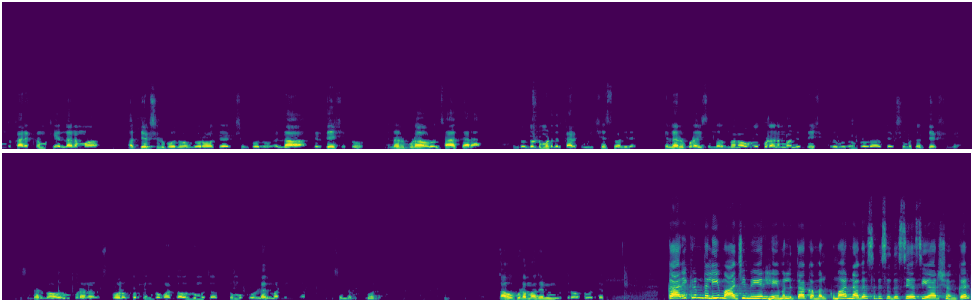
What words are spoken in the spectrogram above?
ಒಂದು ಕಾರ್ಯಕ್ರಮಕ್ಕೆ ಎಲ್ಲ ನಮ್ಮ ಅಧ್ಯಕ್ಷರಿರ್ಬೋದು ಗೌರವಾಧ್ಯಕ್ಷ ಇರ್ಬೋದು ಎಲ್ಲ ನಿರ್ದೇಶಕರು ಎಲ್ಲರೂ ಕೂಡ ಅವರ ಸಹಕಾರ ಒಂದು ದೊಡ್ಡ ಮಟ್ಟದಲ್ಲಿ ಕಾರ್ಯಕ್ರಮ ಯಶಸ್ವಿಯಾಗಿದೆ. ಎಲ್ಲರೂ ಕೂಡ ಈ ಸಂದರ್ಭ ನಾನು ಅವ್ರಿಗೂ ಕೂಡ ನಮ್ಮ ನಿರ್ದೇಶಕರು ಇರ್ಬೋದು ಗೌರವಾಧ್ಯಕ್ಷರು ಮತ್ತು ಅಧ್ಯಕ್ಷರಿಗೆ ಈ ಸಂದರ್ಭ ಅವ್ರಿಗೂ ಕೂಡ ನಾನು ಶುಭವನ್ನು ಕೊಡ್ತೀನಿ ಭಗವಂತ ಅವ್ರಿಗೂ ಮತ್ತು ಅವ್ರ ಕುಟುಂಬಕ್ಕೂ ಒಳ್ಳೇದು ಮಾಡಲಿ ಅಂತ ಈ ಸಂದರ್ಭ ಶುಭವನ್ನು ತಾವು ಕೂಡ ಮಾಧ್ಯಮ ಮಿತ್ರರು ಕಾರ್ಯಕ್ರಮದಲ್ಲಿ ಮಾಜಿ ಮೇಯರ್ ಹೇಮಲತಾ ಕಮಲ್ ಕುಮಾರ್ ನಗರಸಭೆ ಸದಸ್ಯ ಸಿಆರ್ ಶಂಕರ್,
